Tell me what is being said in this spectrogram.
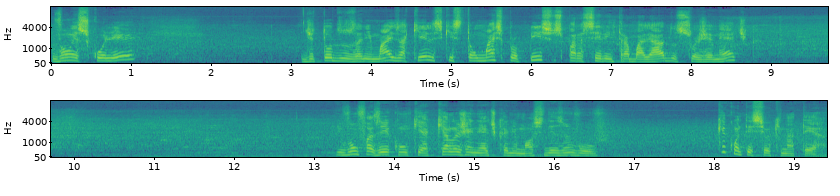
vão escolher de todos os animais aqueles que estão mais propícios para serem trabalhados sua genética e vão fazer com que aquela genética animal se desenvolva. O que aconteceu aqui na Terra?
